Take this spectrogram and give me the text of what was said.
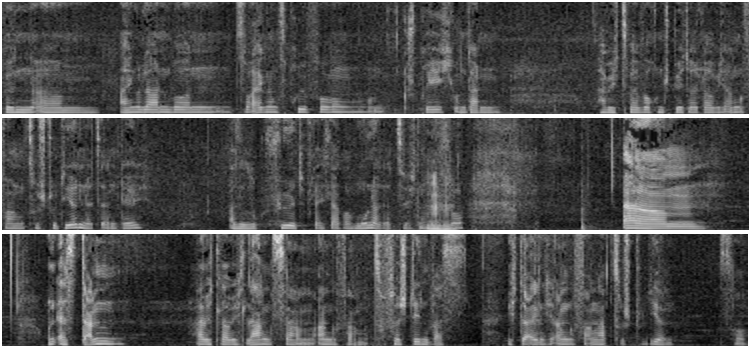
bin ähm, eingeladen worden zur Eignungsprüfung und Gespräch und dann habe ich zwei Wochen später, glaube ich, angefangen zu studieren letztendlich. Also so gefühlt, vielleicht lag auch ein Monat dazwischen mhm. oder so. Ähm, und erst dann habe ich, glaube ich, langsam angefangen zu verstehen, was ich da eigentlich angefangen habe zu studieren. So.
